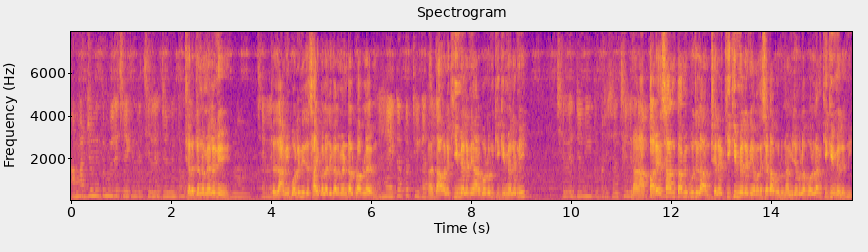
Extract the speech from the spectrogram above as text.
আমার জন্য তো মিলেছে কিন্তু ছেলের জন্য তো ছেলের জন্য মেলেনি? তো আমি বলিনি যে সাইকোলজিক্যাল মেন্টাল প্রবলেম হ্যাঁ এটা তো ঠিক আছে। তাহলে কি মেলেনি আর বলুন কি কি মেলেনি? ছেলের জন্যই তো পরেশান ছেলে না না পারেশান তো আমি বুঝলাম ছেলের কি কি মেলেনি আমাকে সেটা বলুন আমি যেগুলো বললাম কি কি মেলেনি?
